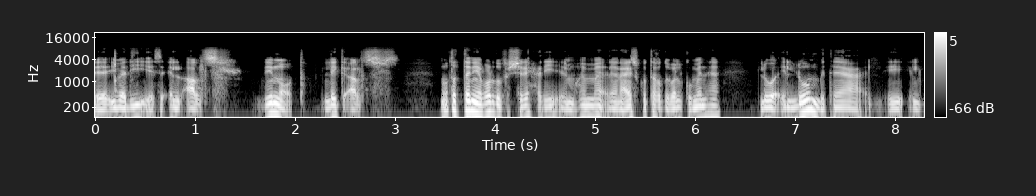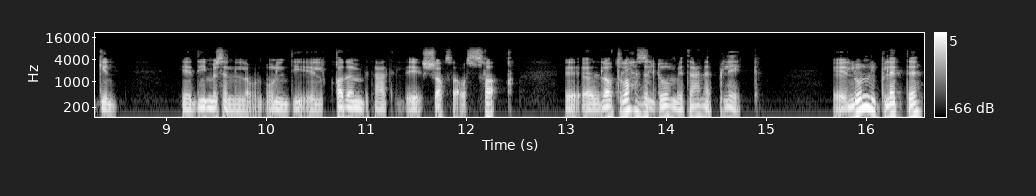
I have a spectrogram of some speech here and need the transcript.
يبقى دي الألسر دي نقطة leg ulcers النقطة التانية برضه في الشريحة دي المهمة اللي أنا عايزكم تاخدوا بالكم منها، اللي هو اللون بتاع الإيه، الجلد. هي دي مثلًا لو نقول دي القدم بتاعة الإيه، الشخص أو الساق لو تلاحظ اللون بتاعنا black آآ لون الblack ده،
